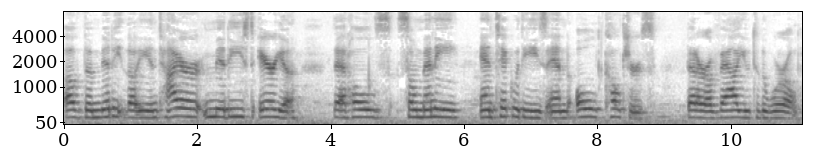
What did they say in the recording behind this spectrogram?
of the mid the entire Mid East area that holds so many antiquities and old cultures that are of value to the world.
